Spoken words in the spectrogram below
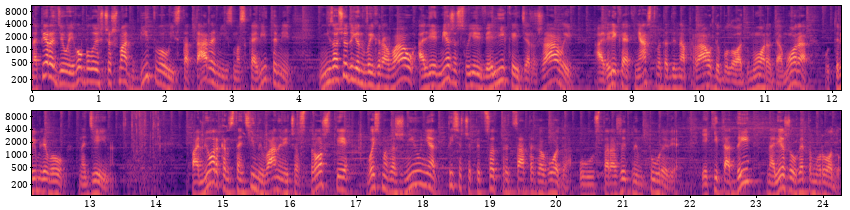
Наперадзе ў яго было яшчэ шмат бітваў і з татарамі з маскавітамі. Не заўсёды ён выйграваў, але межа сваёй вялікай дзяржавы, а вялікае княства тады напраўды было ад мора да мора утрымліваў надзейна. Памёр Канстанцін Іванович Астрожскі 8 жніўня 1530 года у старажытным тураве, які тады належаў гэтаму роду.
